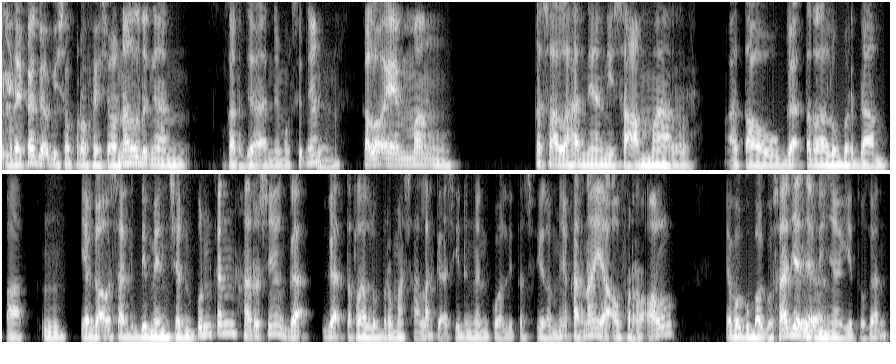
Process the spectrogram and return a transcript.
Mereka gak bisa profesional dengan pekerjaannya. Maksudnya Ya. kalau emang kesalahannya nih samar atau gak terlalu berdampak, Hmm. ya gak usah dimention pun kan harusnya gak gak terlalu bermasalah gak sih dengan kualitas filmnya karena ya overall ya bagus-bagus aja Iya. jadinya gitu kan.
